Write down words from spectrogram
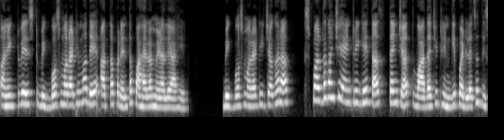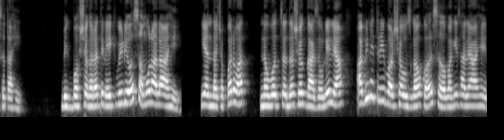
अनेक ट्विस्ट बिग बॉस मराठीमध्ये आतापर्यंत पाहायला मिळाले आहेत. बिग बॉस मराठीच्या घरात स्पर्धकांची एंट्री घेताच त्यांच्यात वादाची ठिणगी पडल्याचं दिसत आहे. बिग बॉसच्या घरातील एक व्हिडिओ समोर आला आहे. यंदाच्या पर्वात नव्वदचं दशक गाजवलेल्या अभिनेत्री वर्षा उसगावकर सहभागी झाल्या आहेत.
